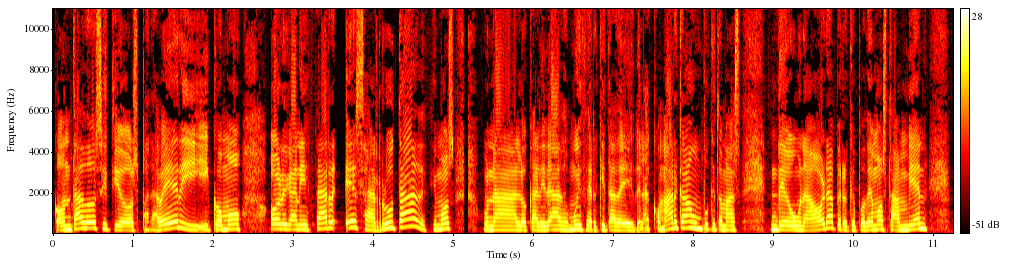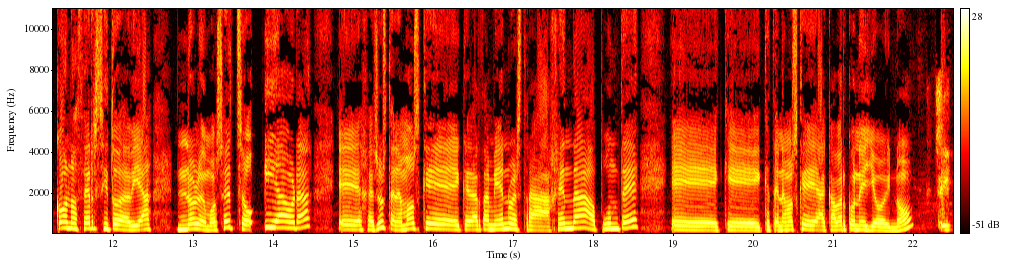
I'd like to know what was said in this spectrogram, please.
contado, sitios para ver y, cómo organizar esa ruta. Decimos una localidad muy cerquita de, la comarca, un poquito más de una hora, pero que podemos también conocer si todavía no lo hemos hecho. Y ahora, eh, Jesús, tenemos que, que dar también nuestra agenda apunte eh, que, tenemos que acabar con ello hoy, ¿no? Sí,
